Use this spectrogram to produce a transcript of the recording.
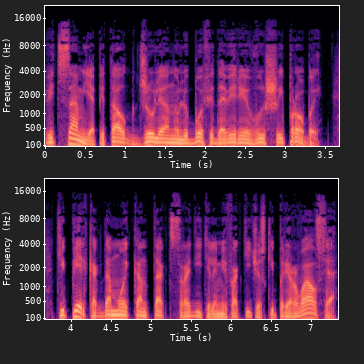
Ведь сам я питал к Джулиану любовь и доверие высшей пробы. Теперь, когда мой контакт с родителями фактически прервался,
